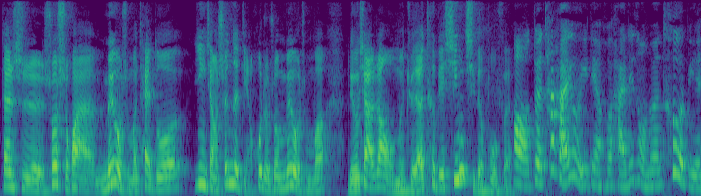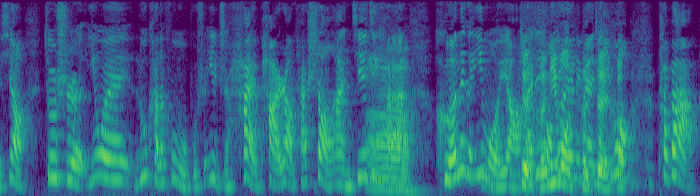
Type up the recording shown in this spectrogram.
但是说实话，没有什么太多印象深的点，或者说没有什么留下让我们觉得特别新奇的部分。哦，对，它还有一点和《海底总动员》特别像，就是因为卢卡的父母不是一直害怕让他上岸接近海岸，和那个一模一样，《海底总动员》里面尼莫他爸。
